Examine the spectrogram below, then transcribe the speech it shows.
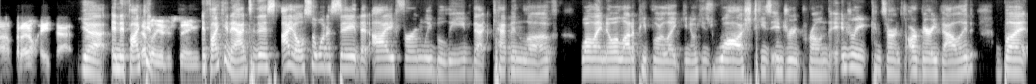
uh, but I don't hate that. Yeah, and if I definitely can, interesting. If I can add to this, I also want to say that I firmly believe that Kevin Love. While I know a lot of people are like, you know, he's washed, he's injury prone. The injury concerns are very valid, but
